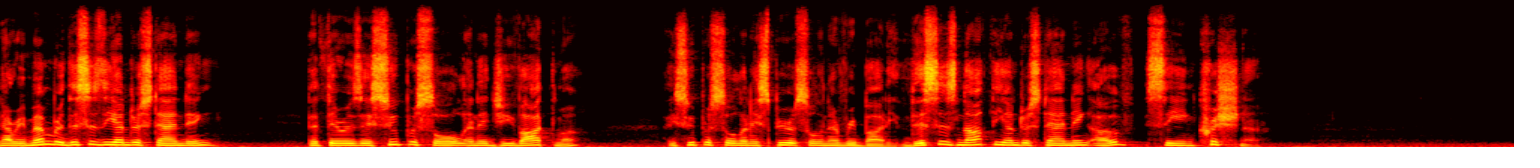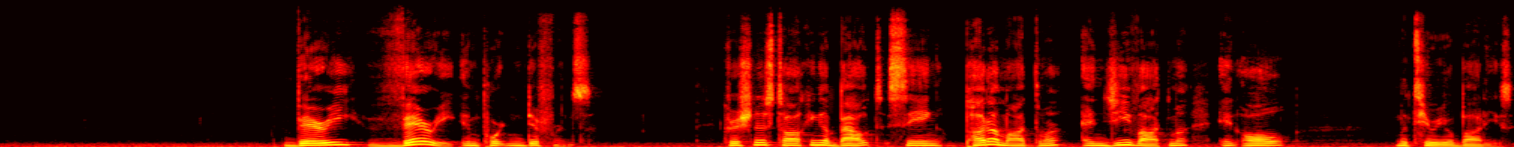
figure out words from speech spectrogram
Now, remember, this is the understanding that there is a super soul and a jivatma, a super soul and a spirit soul in every body. This is not the understanding of seeing Krishna. Very, very important difference. Krishna is talking about seeing Paramatma and Jivatma in all material bodies.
